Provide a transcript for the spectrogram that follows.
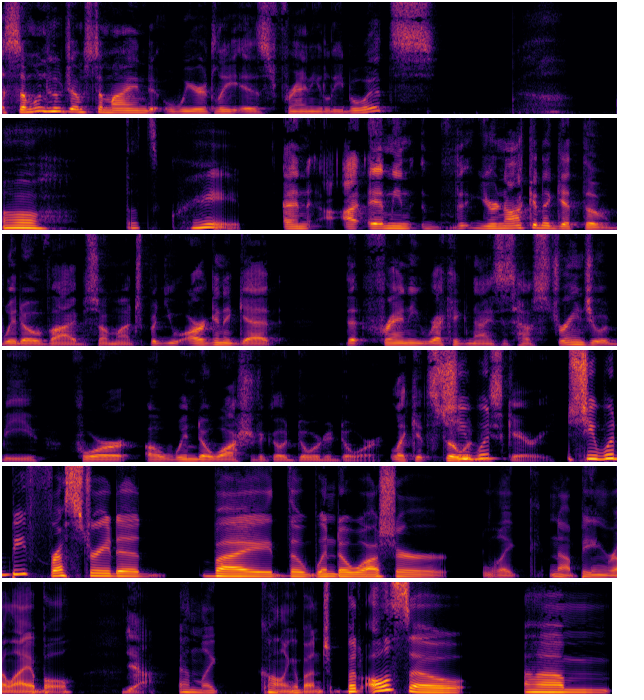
someone who jumps to mind weirdly is Franny Lebowitz. oh, that's great. And I, I mean, th- you're not going to get the widow vibe so much, but you are going to get that Franny recognizes how strange it would be for a window washer to go door to door. Like it still would, would- be scary. She would be frustrated by the window washer like not being reliable. Yeah. and like calling a bunch but also um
